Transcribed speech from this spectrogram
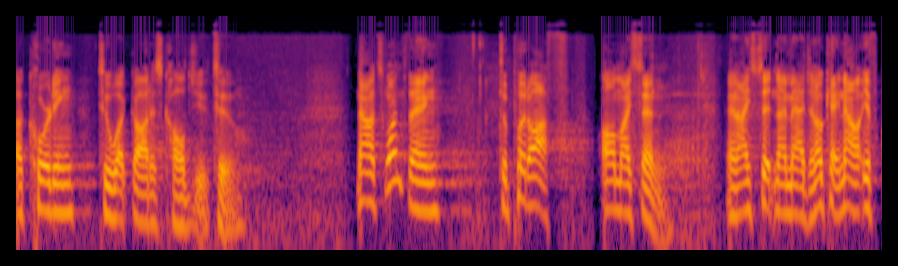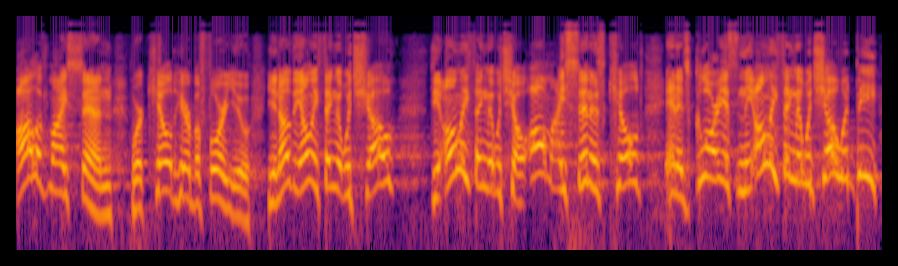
according to what God has called you to. Now, it's one thing to put off all my sin. And I sit and I imagine, okay, now if all of my sin were killed here before you, you know the only thing that would show? The only thing that would show all my sin is killed and it's glorious, and the only thing that would show would be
